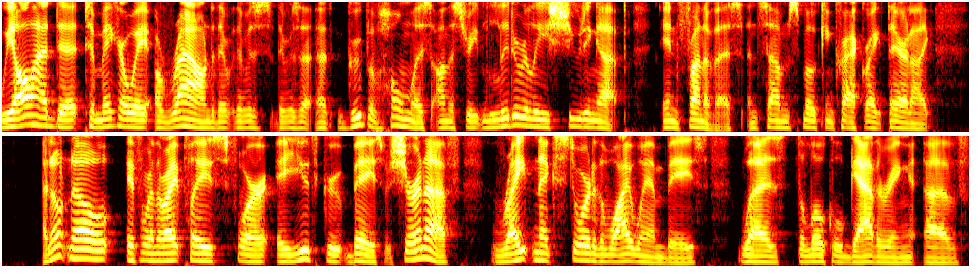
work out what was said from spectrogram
we all had to to make our way around. There, there was there was a, a, group of homeless on the street, literally shooting up in front of us, and some smoking crack right there. And I'm like, I don't know if we're in the right place for a youth group base, but sure enough, right next door to the YWAM base was the local gathering of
